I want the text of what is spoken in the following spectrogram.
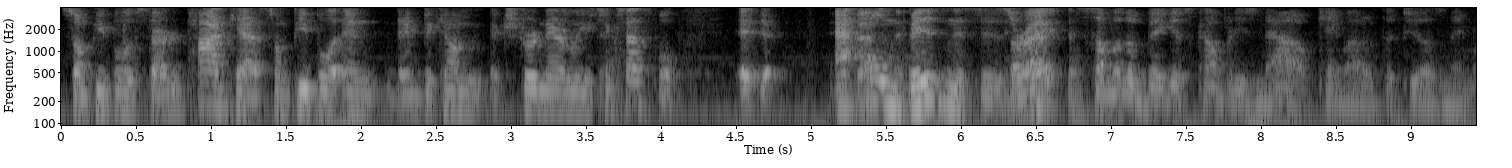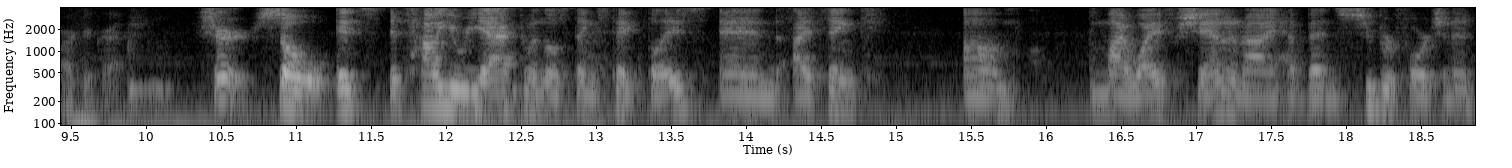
some people have started podcasts some people and they've become extraordinarily successful. It- at home businesses Some, right? some of the biggest companies now came out of the 2008 market crash. Sure. So it's it's how you react when those things take place, and I think um, my wife Shannon and I have been super fortunate.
